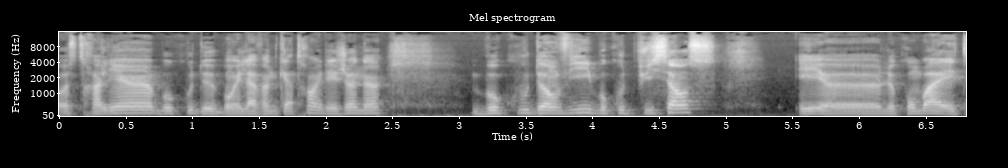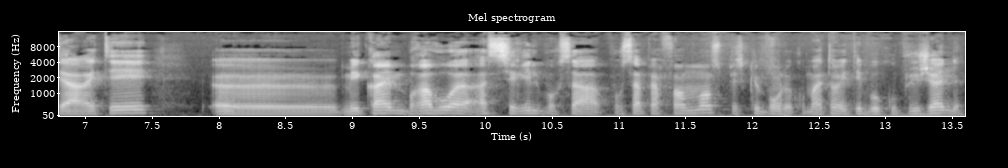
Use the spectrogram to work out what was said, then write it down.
australien. Beaucoup de. Bon, il a 24 ans, il est jeune. Hein, beaucoup d'envie, beaucoup de puissance. Et le combat a été arrêté. Euh, mais quand même bravo à, Cyril pour sa, pour sa performance, puisque bon, le combattant était beaucoup plus jeune.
